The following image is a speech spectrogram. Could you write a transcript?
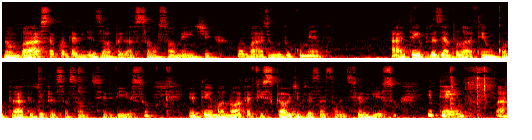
não basta contabilizar a operação somente com base no documento. Ah, eu tenho, por exemplo, lá, tenho um contrato de prestação de serviço, eu tenho uma nota fiscal de prestação de serviço e tenho a,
